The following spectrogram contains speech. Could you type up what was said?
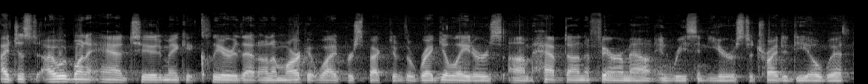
I just, I would want to add too, to make it clear that on a market-wide perspective, the regulators um, have done a fair amount in recent years to try to deal with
